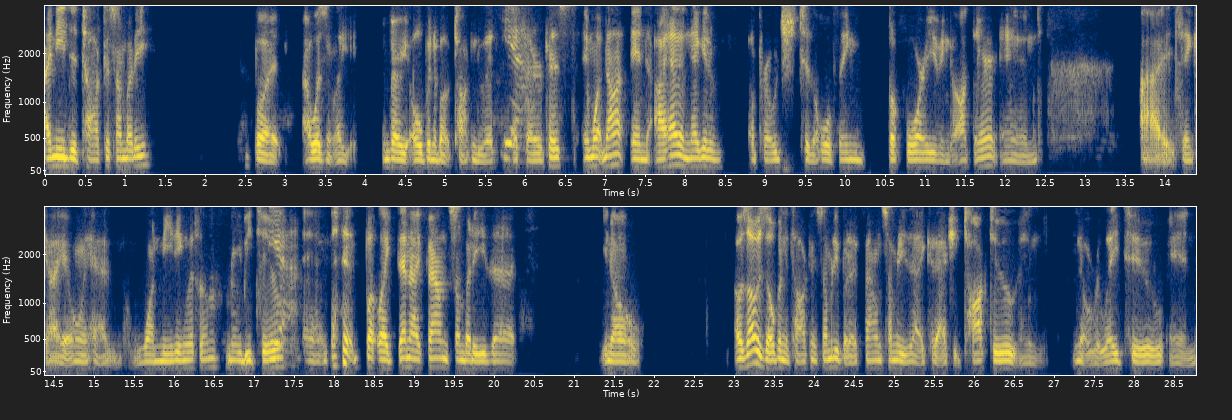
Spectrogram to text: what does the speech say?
I need to talk to somebody but I wasn't like very open about talking to a, yeah. a therapist and whatnot. And I had a negative approach to the whole thing before I even got there. And I think I only had one meeting with them, maybe two. Yeah. And but like then I found somebody that, you know, I was always open to talking to somebody, but I found somebody that I could actually talk to and you know relate to. And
